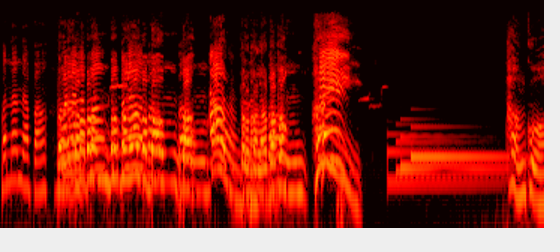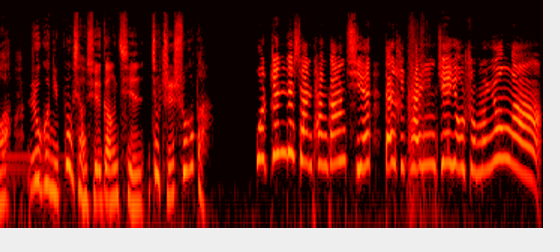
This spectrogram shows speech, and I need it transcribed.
，banana 梆梆梆梆梆梆，啊，巴拉巴拉梆，嘿！糖果，如果你不想学钢琴，就直说吧。我真的想弹钢琴，但是弹音阶有什么用啊？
